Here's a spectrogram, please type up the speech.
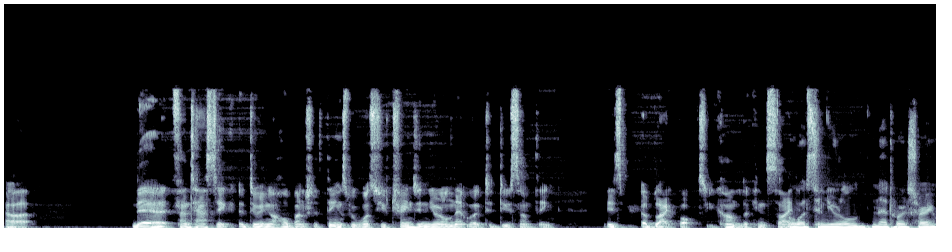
uh, they're fantastic at doing a whole bunch of things, but once you've trained a neural network to do something, it's a black box. You can't look inside. What's a neural network? Sorry.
